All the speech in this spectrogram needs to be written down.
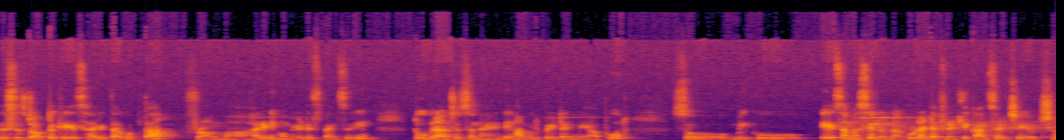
This is doctor K S Haritha Gupta from Harini homeo dispensary two branches ఉన్నాయండి అమీర్పేట్ అండ్ మియాపూర్ సో మీకు ఏ సమస్యలు ఉన్నా కూడా డెఫినెట్లీ కన్సల్ట్ చేయొచ్చు.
